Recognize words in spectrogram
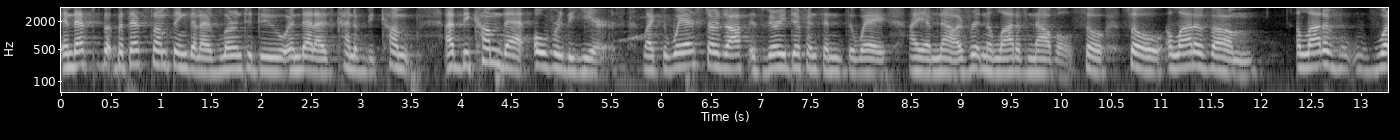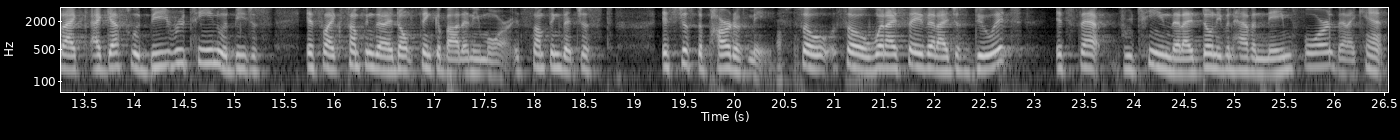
And that's but, but that's something that I've learned to do and that I've kind of become I've become that over the years. Like the way I started off is very different than the way I am now. I've written a lot of novels. So so a lot of um, a lot of what I, I guess would be routine would be just it's like something that I don't think about anymore. It's something that just it's just a part of me. Awesome. So so when I say that I just do it, it's that routine that I don't even have a name for that I can't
